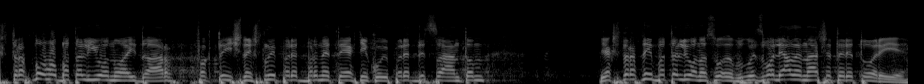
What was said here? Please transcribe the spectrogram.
штрафного батальйону "Айдар" фактично йшли перед бронетехнікою, перед десантом, як штрафний батальйон визволяли наші території.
